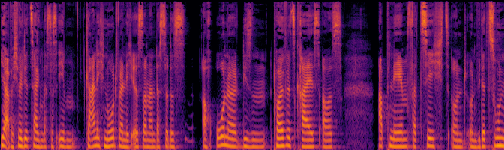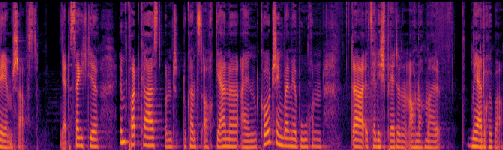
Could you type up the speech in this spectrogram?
ja, aber ich will dir zeigen, dass das eben gar nicht notwendig ist, sondern dass du das auch ohne diesen Teufelskreis aus Abnehmen, Verzicht und, und wieder zunehmen schaffst. Ja, das zeige ich dir im Podcast und du kannst auch gerne ein Coaching bei mir buchen. Da erzähle ich später dann auch nochmal mehr drüber.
